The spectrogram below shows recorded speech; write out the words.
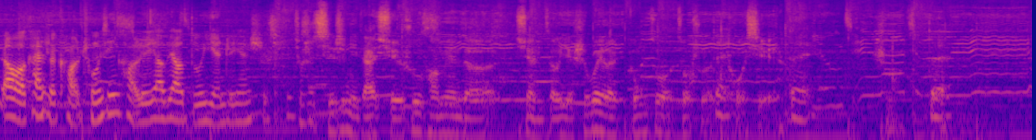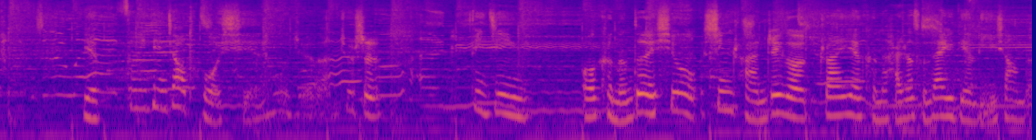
让我开始考，重新考虑要不要读研这件事情。就是其实你在学术方面的选择，也是为了工作做出了妥协，对，是吗？对，也不一定叫妥协，我觉得就是，毕竟我可能对新新传这个专业，可能还是存在一点理想的。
